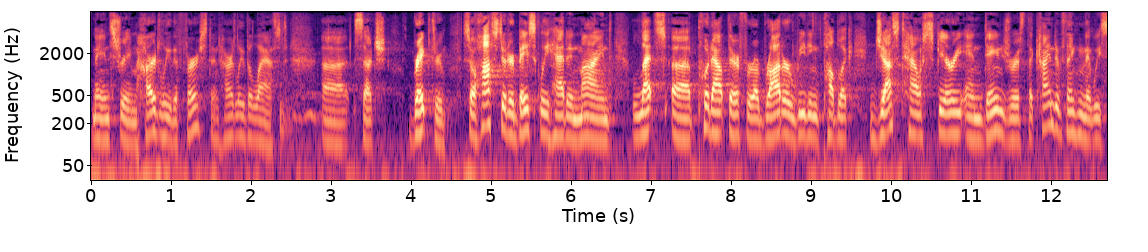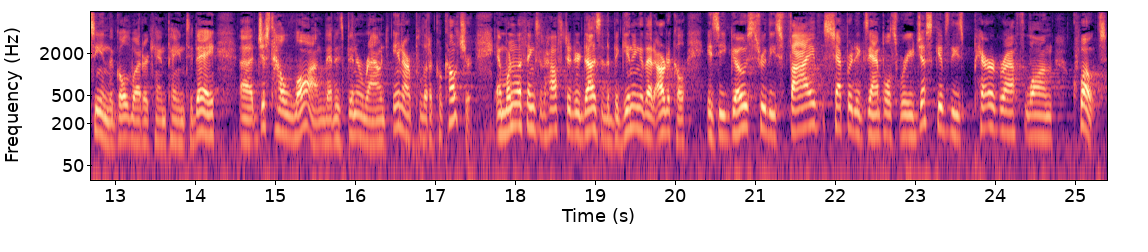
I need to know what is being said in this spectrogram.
mainstream. Hardly the first and hardly the last uh, such breakthrough. So Hofstadter basically had in mind let's uh, put out there for a broader reading public just how scary and dangerous the kind of thinking that we see in the Goldwater campaign today, uh, just how long that has been around in our political culture. And one of the things that Hofstadter does at the beginning of that article is he goes through these five separate examples where he just gives these paragraph long quotes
